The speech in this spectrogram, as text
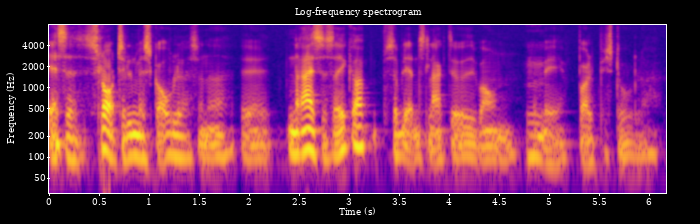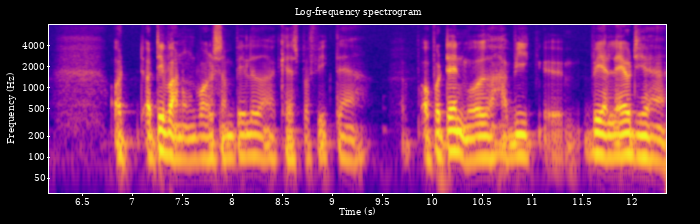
Altså slår til med skovle og sådan noget. Øh, den rejser sig ikke op, så bliver den slagtet ud i vognen mm. med boldpistoler. Og, og det var nogle voldsomme billeder, Kasper fik der og på den måde har vi, øh, ved at lave de her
